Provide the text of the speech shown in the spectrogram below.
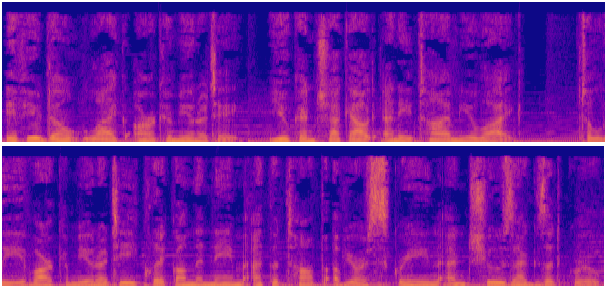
If you don't like our community, you can check out anytime you like. To leave our community click on the name at the top of your screen and choose Exit Group.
